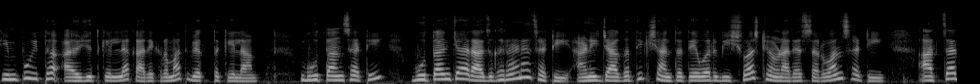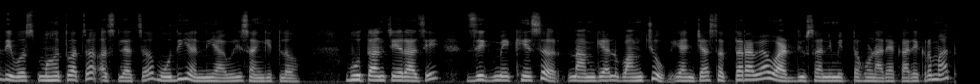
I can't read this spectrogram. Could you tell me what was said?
थिंपू इथं आयोजित केलेल्या कार्यक्रमात व्यक्त केला. भूतानसाठी भूतानच्या राजघराण्यासाठी आणि जागतिक शांततेवर विश्वास ठेवणाऱ्या सर्वांसाठी आजचा दिवस महत्त्वाचा असल्याचं मोदी यांनी यावेळी सांगितलं. भूतानचे राजे जिग्मे खेसर नामग्याल वांगचूक यांच्या सत्तराव्या वाढदिवसानिमित्त होणाऱ्या कार्यक्रमात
